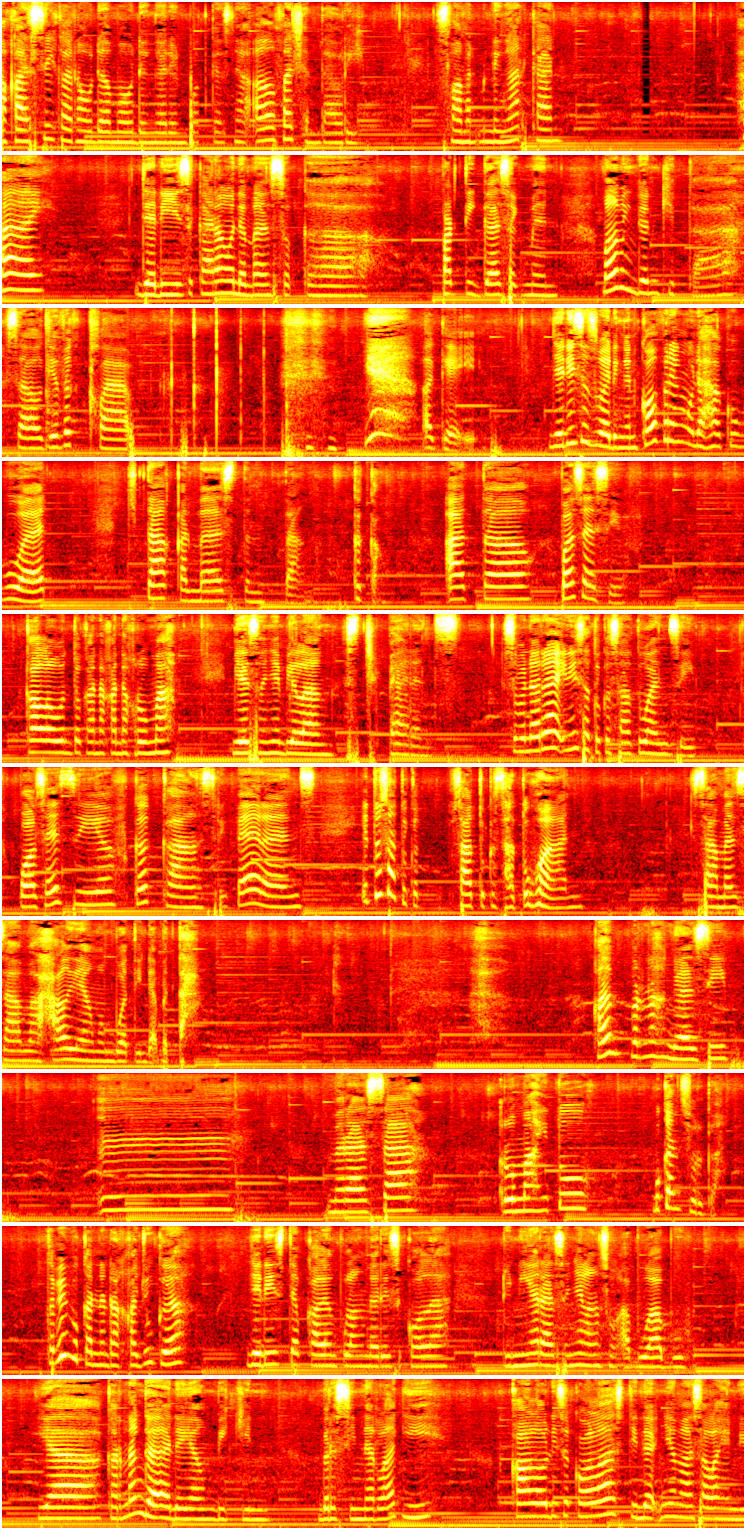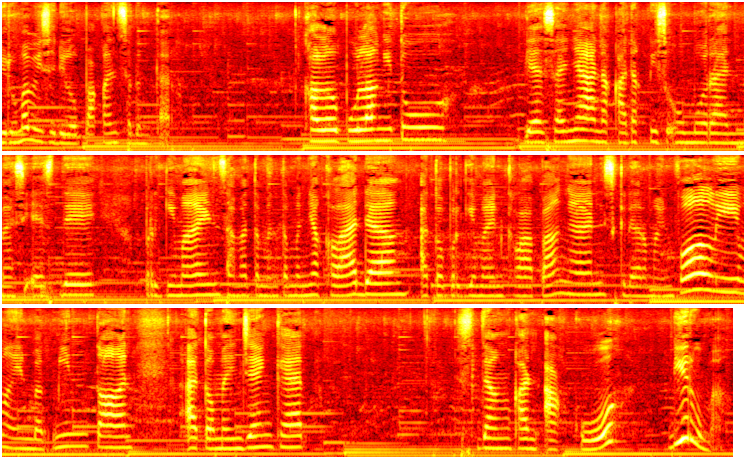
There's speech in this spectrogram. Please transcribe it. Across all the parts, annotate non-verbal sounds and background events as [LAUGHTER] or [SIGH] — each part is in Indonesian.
Makasih karena udah mau dengerin podcastnya Alpha Centauri. Selamat mendengarkan. Hai. Jadi sekarang udah masuk ke part 3 segmen malam mingguan kita. So give a clap. [LAUGHS] Oke. okay. Jadi sesuai dengan cover yang udah aku buat, kita akan bahas tentang kekang atau posesif. Kalau untuk anak-anak rumah biasanya bilang strict parents. Sebenarnya ini satu kesatuan sih. Posesif, kekang, strict parents itu satu ke satu kesatuan. Sama-sama hal yang membuat tidak betah. Kalian pernah nggak sih hmm, merasa rumah itu bukan surga? Tapi bukan neraka juga. Jadi setiap kalian pulang dari sekolah, dunia rasanya langsung abu-abu. Ya, karena nggak ada yang bikin bersinar lagi. Kalau di sekolah, setidaknya masalah yang di rumah bisa dilupakan sebentar. Kalau pulang itu biasanya anak-anak di seumuran masih SD pergi main sama teman-temannya ke ladang atau pergi main ke lapangan, sekedar main volley, main badminton atau main jengket. Sedangkan aku di rumah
